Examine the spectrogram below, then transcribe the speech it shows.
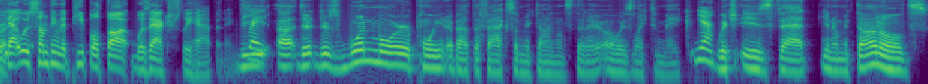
Right. that was something that people thought was actually happening. The Right. uh, there, there's one more point about the facts on McDonald's that I always like to make. Yeah. which is that you know McDonald's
